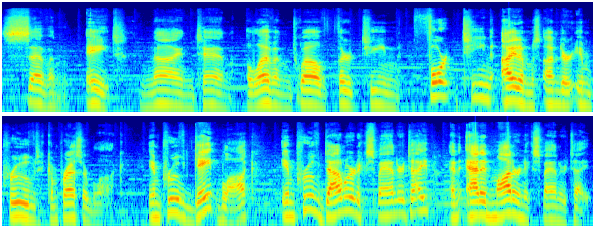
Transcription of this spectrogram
seven, eight, nine, 10, 11, 12, 13, 14 items under improved compressor block. Improved gate block, improved downward expander type, and added modern expander type,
